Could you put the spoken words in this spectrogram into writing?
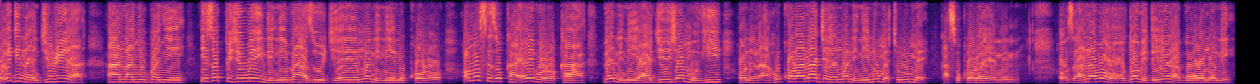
oidi Nigeria ananyobanye izo pijiwindi neve azụ ji ka ka ozalabo odove de rago ononi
